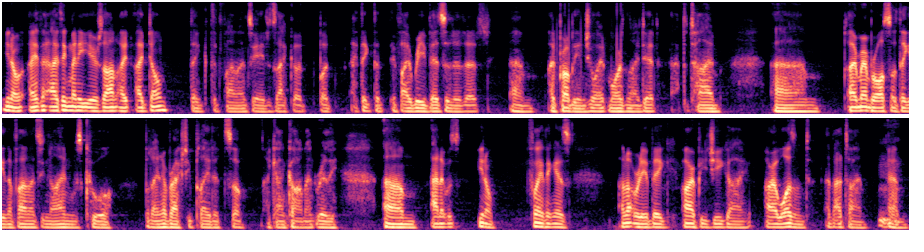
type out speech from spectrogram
you know, I, th- I think many years on, I, I don't think that Final Fantasy VIII is that good, but I think that if I revisited it, um, I'd probably enjoy it more than I did at the time. Um, I remember also thinking that Final Fantasy IX was cool, but I never actually played it, so I can't comment really. Um, and it was, you know, funny thing is, I'm not really a big RPG guy, or I wasn't at that time. Mm-hmm. Um,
